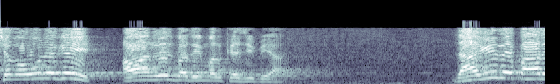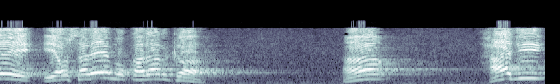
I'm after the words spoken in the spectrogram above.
چغولږي او انګريز به د ملک زی بیا داغه د پاره یو سره مقرر کړ ها حاجی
